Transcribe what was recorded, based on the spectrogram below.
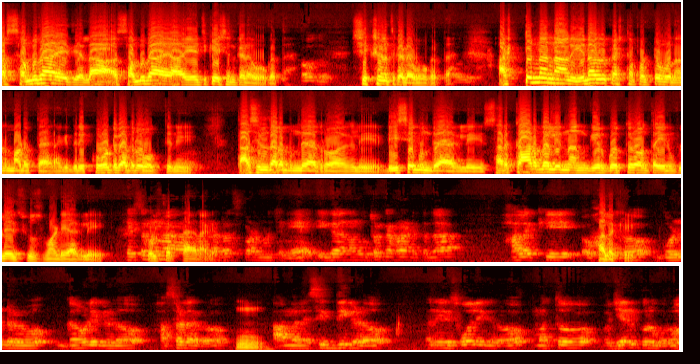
ಆ ಸಮುದಾಯ ಇದೆಯಲ್ಲ ಆ ಸಮುದಾಯ ಎಜುಕೇಶನ್ ಕಡೆ ಹೋಗುತ್ತೆ. ಶಿಕ್ಷಣದ ಕಡೆ ಹೋಗುತ್ತೆ. ಅಷ್ಟನ್ನ ನಾನು ಏನಾದರೂ ಕಷ್ಟಪಟ್ಟು ನಾನು ಮಾಡುತ್ತಾ ಏನಾಗಿದ್ರಿ ಕೋರ್ಟ್ಗಾದ್ರೂ ಹೋಗ್ತೀನಿ ತಹಸೀಲ್ದಾರ್ ಮುಂದೆ ಆದ್ರೂ ಆಗಲಿ ಡಿ ಸಿ ಮುಂದೆ ಆಗಲಿ ಸರ್ಕಾರದಲ್ಲಿ ನನ್ಗೆ ಗೊತ್ತಿರುವಂತ ಇನ್ಫ್ಲೂಯೆನ್ಸ್ ಯೂಸ್ ಮಾಡಿ ಆಗಲಿ ಮಾಡ್ಬಿಡ್ತೀನಿ. ಈಗ ನಮ್ಮ ಉತ್ತರ ಕರ್ನಾಟಕದ ಹಾಲಕ್ಕಿ ಹಾಲಕ್ಕಿ. ಗೊಂಡರು ಗೌಳಿಗಳು ಹಸಳರು ಆಮೇಲೆ ಸಿದ್ಧಿಗಳು ಸೋಲಿಗರು ಮತ್ತು ಜೇನು ಕುರುಬರು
